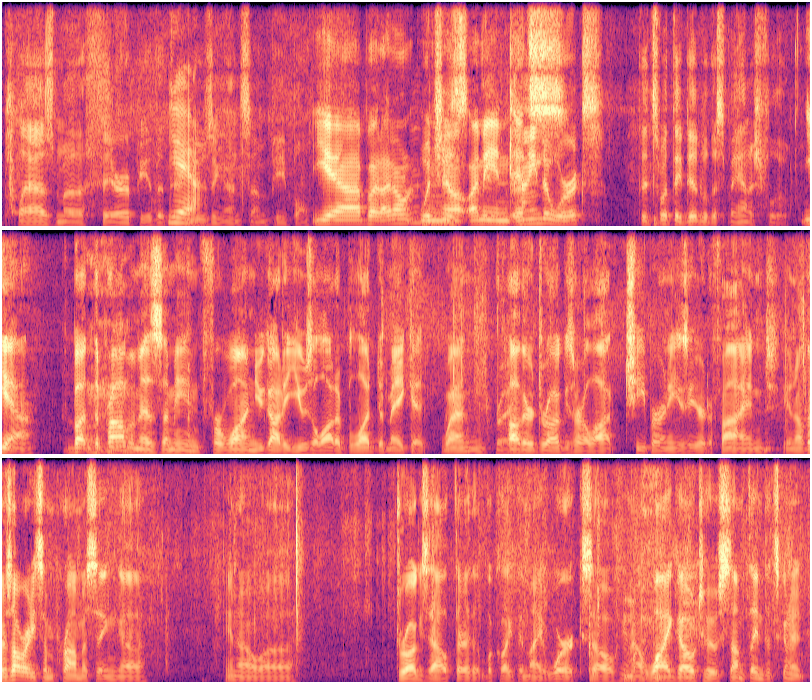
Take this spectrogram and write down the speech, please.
plasma therapy that they're Yeah. using on some people, Yeah, but I don't which know. is I mean, kind it's of works. That's what they did with the Spanish flu. Yeah. But Mm-hmm. the problem is, I mean, for one, you got to use a lot of blood to make it when Right. other drugs are a lot cheaper and easier to find. You know, there's already some promising, uh, you know, uh, drugs out there that look like they might work. So, you know, why go to something that's going to.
